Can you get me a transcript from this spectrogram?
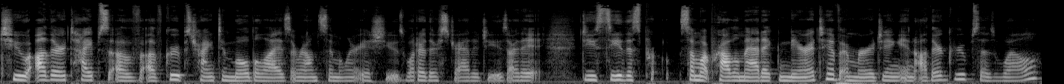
to other types of, of groups trying to mobilize around similar issues. What are their strategies? Are they? Do you see this pr- somewhat problematic narrative emerging in other groups as well?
